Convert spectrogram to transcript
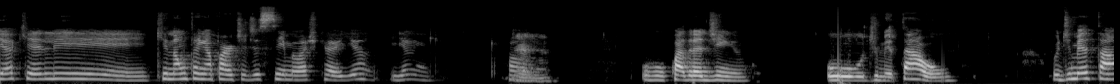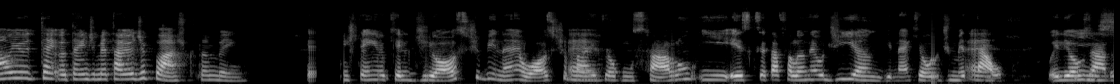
e aquele que não tem a parte de cima, eu acho que é Yang, Yang que fala. É. O quadradinho. O de metal? O de metal e eu tenho de metal e o de plástico também. A gente tem aquele de Ostby, né? O Ostby, é. que alguns falam, e esse que você está falando é o de Yang, né? Que é o de metal. É. Ele é usado.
